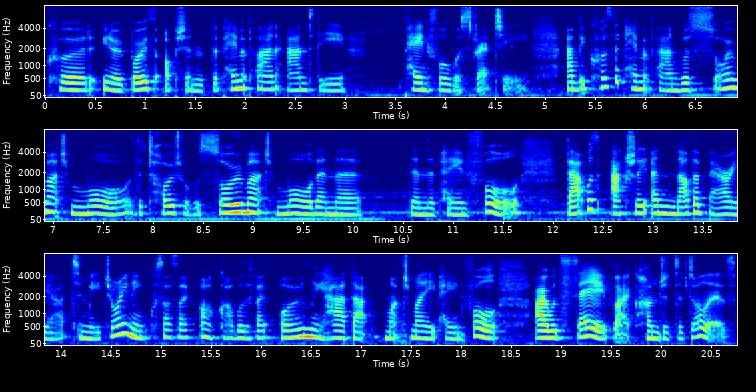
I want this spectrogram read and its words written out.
could, you know, both options, the payment plan and the pay in full were stretchy. And because the payment plan was so much more, the total was so much more than the than the pay in full, that was actually another barrier to me joining because I was like, oh God, well, if I only had that much money pay in full, I would save like hundreds of dollars.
